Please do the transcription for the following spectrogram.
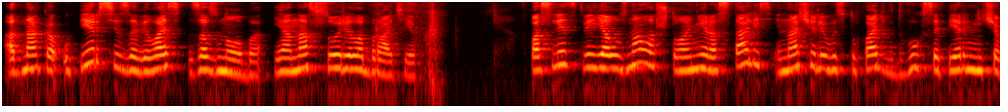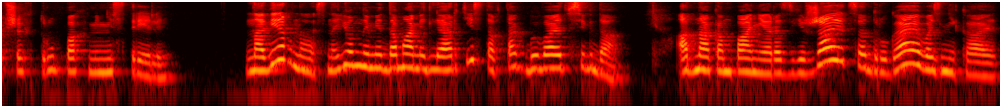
Однако у Перси завелась зазноба, и она ссорила братьев. Впоследствии я узнала, что они расстались и начали выступать в двух соперничавших труппах министрелей. Наверное, с наемными домами для артистов так бывает всегда. Одна компания разъезжается, другая возникает.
